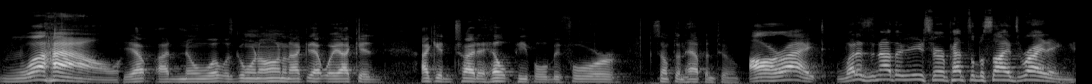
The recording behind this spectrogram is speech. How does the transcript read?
Wow. Yep, I'd know what was going on, and I that way I could, I could try to help people before something happened to them. All right. What is another use for a pencil besides writing?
